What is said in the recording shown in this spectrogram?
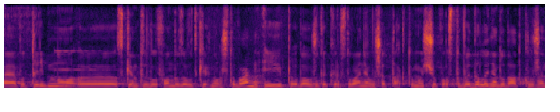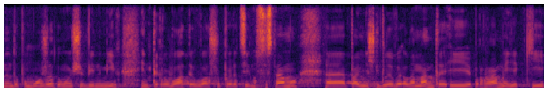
е, потрібно е, скинути телефон до заводських налаштувань і продовжити користування лише так, тому що просто видалення додатку вже не допоможе, тому що він міг інтегрувати в вашу операційну систему е, певні шкідливі елементи і програми, які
